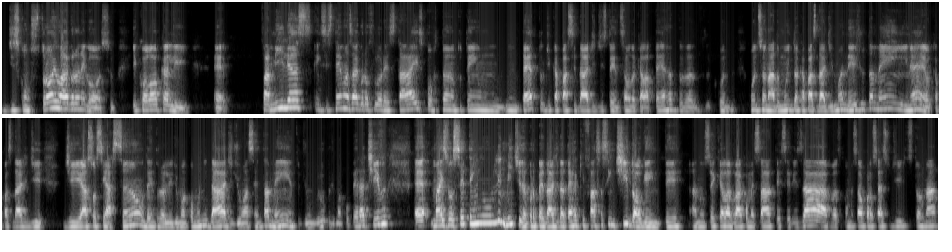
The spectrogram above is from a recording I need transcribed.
desconstrói o agronegócio e coloca ali é, Famílias em sistemas agroflorestais, portanto, tem um, um, teto de capacidade de extensão daquela terra, condicionado muito à capacidade de manejo também, né, a capacidade de, de associação dentro ali de uma comunidade, de um assentamento, de um grupo, de uma cooperativa, é, mas você tem um limite da propriedade da terra que faça sentido alguém ter, a não ser que ela vá começar a terceirizar, vá começar o processo de se tornar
